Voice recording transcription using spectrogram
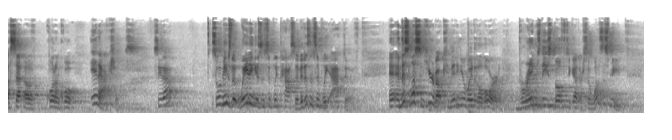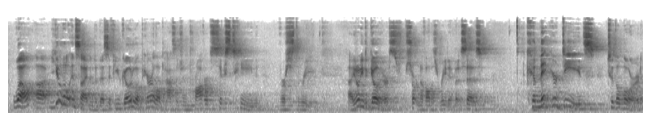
a set of quote unquote inactions. See that? So it means that waiting isn't simply passive, it isn't simply active. And, and, this lesson here about committing your way to the Lord brings these both together. So, what does this mean? Well, uh, you get a little insight into this if you go to a parallel passage in Proverbs 16, verse 3. Uh, you don't need to go there, it's short enough, I'll just read it. But it says, Commit your deeds to the Lord,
